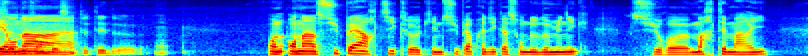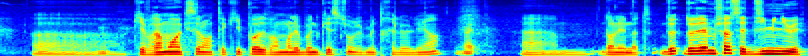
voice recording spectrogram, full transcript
Et- on a sainteté de. On, on a un super article qui est une super prédication de Dominique sur euh, Marthe et Marie, euh, qui est vraiment excellente et qui pose vraiment les bonnes questions. Je mettrai le lien Ouais. euh, dans les notes. De- deuxième chose, c'est diminuer.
